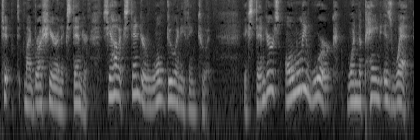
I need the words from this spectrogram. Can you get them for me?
tip, my brush here in extender. See how extender won't do anything to it. Extenders only work when the paint is wet.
